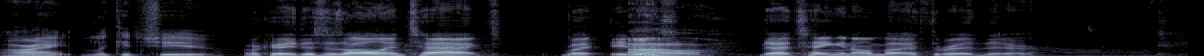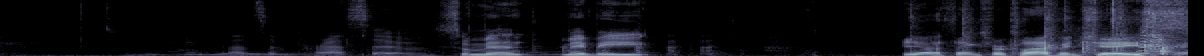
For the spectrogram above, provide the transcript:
All right, look at you. Okay, this is all intact, but it is Oh. that's hanging on by a thread there. That's impressive. So, man, maybe Yeah, thanks for clapping, Chase.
